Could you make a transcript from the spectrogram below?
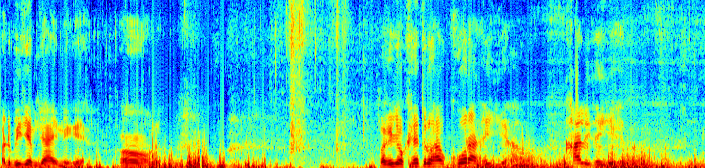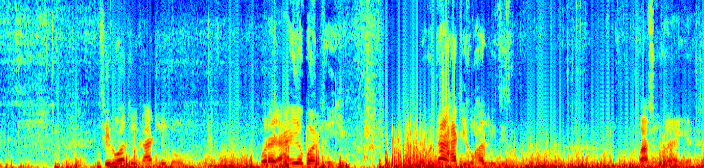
એટલે બીજે એમ જાય નહીં કે. હા. બાકી જો ખેતરો હાવ ખોરા થઈ ગયા, હાવ ખાલી થઈ ગયા ખેતર. જીરું હતું કાઢી લીધું. ખોરા આ બંધ થઈ ગયું. વધારે હાથી હાલી દીધું પાછું ભરાઈ ગયા.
